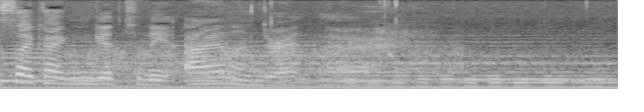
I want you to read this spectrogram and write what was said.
Looks like I can get to the island right there.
